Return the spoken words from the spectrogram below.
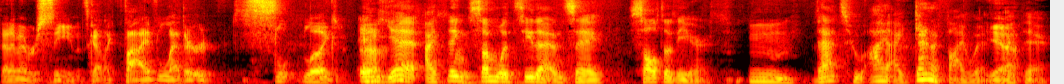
that I've ever seen. It's got like five leather sl- like and ugh. yet i think some would see that and say salt of the earth hmm. that's who i identify with. Yeah. right there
